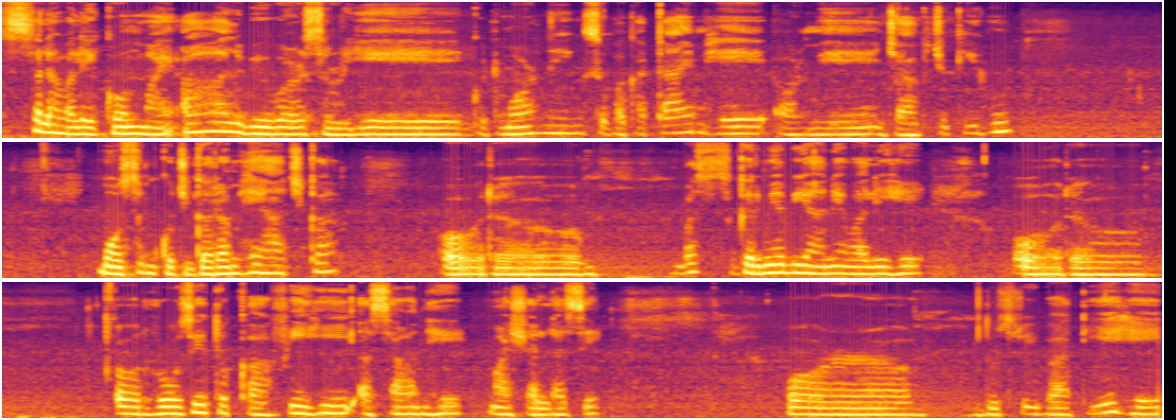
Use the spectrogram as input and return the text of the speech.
अस्सलाम वालेकुम माय ऑल व्यूवर्स और ये गुड मॉर्निंग सुबह का टाइम है और मैं जाग चुकी हूँ। मौसम कुछ गर्म है आज का और बस गर्मियाँ भी आने वाली है और और रोज़े तो काफ़ी ही आसान है, माशाल्लाह से। और दूसरी बात ये है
